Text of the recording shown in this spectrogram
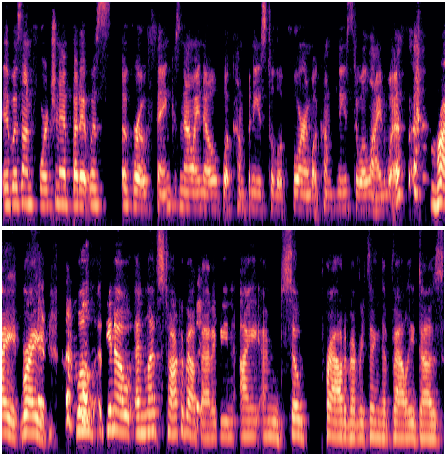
it was unfortunate, but it was a growth thing because now I know what companies to look for and what companies to align with. right, right. Well, you know, and let's talk about that. I mean, I am so proud of everything that Valley does.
